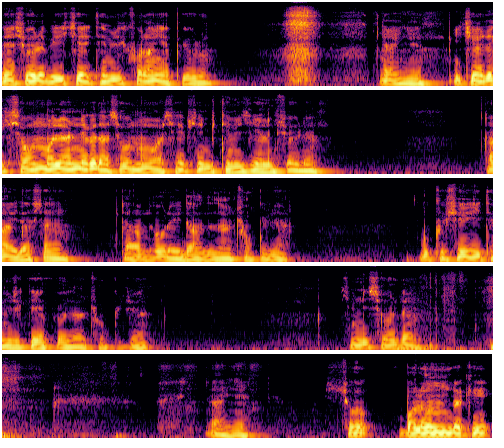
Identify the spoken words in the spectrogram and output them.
Ben şöyle bir içeri temizlik falan yapıyorum. Yani içerideki savunmaların ne kadar savunma varsa hepsini bir temizleyelim şöyle. Haydi aslanım. Tamam orayı da aldılar. Çok güzel. Bu köşeyi temizlikte yapıyorlar. Çok güzel. Şimdi şuradan Aynen. Şu balonundaki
